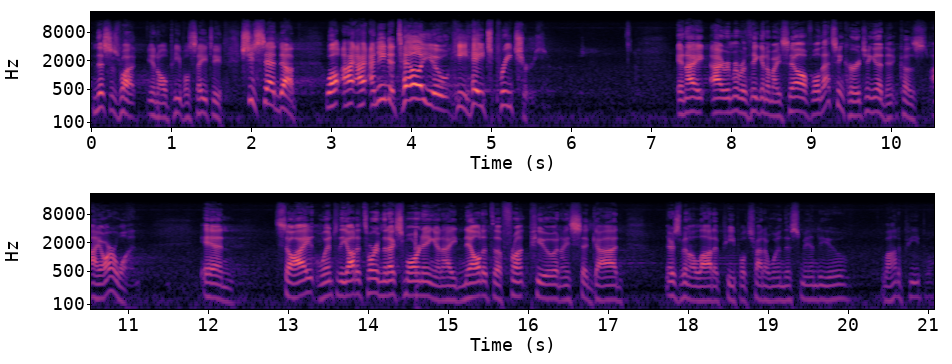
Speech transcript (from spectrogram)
and this is what, you know, people say to you. She said, uh, well, I, I need to tell you he hates preachers. And I, I remember thinking to myself, well, that's encouraging, isn't it? Because I are one. And so I went to the auditorium the next morning and I knelt at the front pew and I said, God, there's been a lot of people trying to win this man to you. A lot of people.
